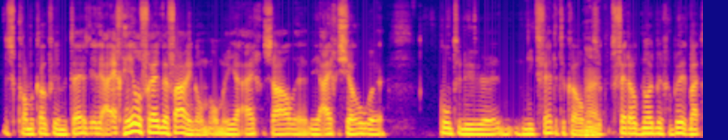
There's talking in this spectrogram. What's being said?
Dus kwam ik ook weer theehuis. Ja, echt heel vreemde ervaring om, om in je eigen zaal, eh, in je eigen show... eh, continu eh, niet verder te komen. Nee. Is ook verder ook nooit meer gebeurd. Maar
